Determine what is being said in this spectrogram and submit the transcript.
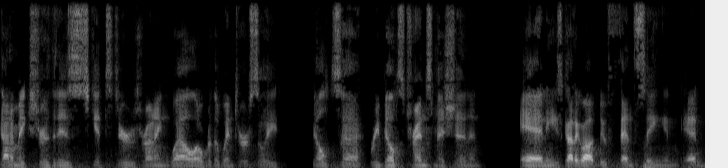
got to make sure that his skid steer is running well over the winter. So he builds uh, rebuilds transmission, and and he's got to go out and do fencing and and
